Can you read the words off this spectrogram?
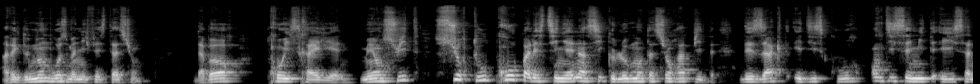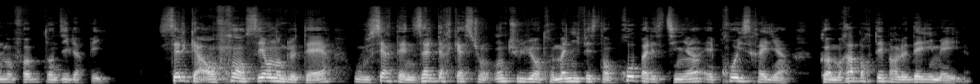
avec de nombreuses manifestations. D'abord, pro-israélienne, mais ensuite surtout pro-palestinienne ainsi que l'augmentation rapide des actes et discours antisémites et islamophobes dans divers pays. C'est le cas en France et en Angleterre, où certaines altercations ont eu lieu entre manifestants pro-palestiniens et pro-israéliens, comme rapporté par le Daily Mail.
